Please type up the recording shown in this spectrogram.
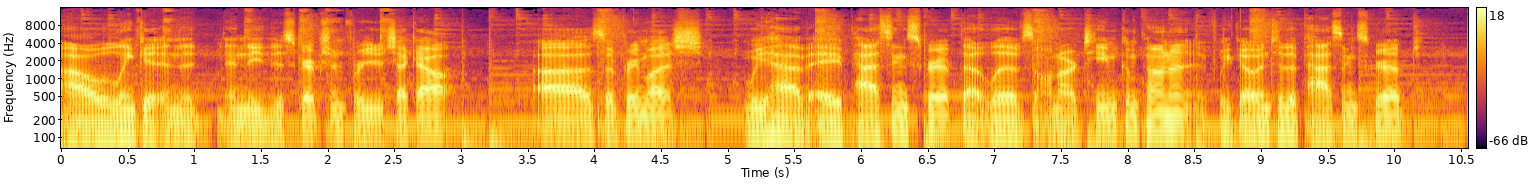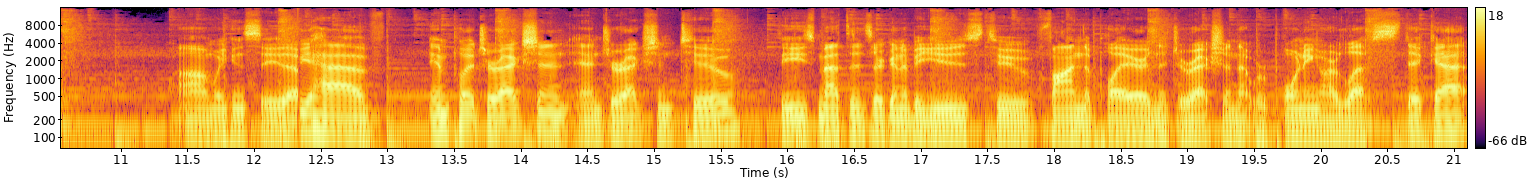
I'll link it in the in the description for you to check out. Uh, so pretty much we have a passing script that lives on our team component. If we go into the passing script, um, we can see that we have input direction and direction two. These methods are going to be used to find the player in the direction that we're pointing our left stick at.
